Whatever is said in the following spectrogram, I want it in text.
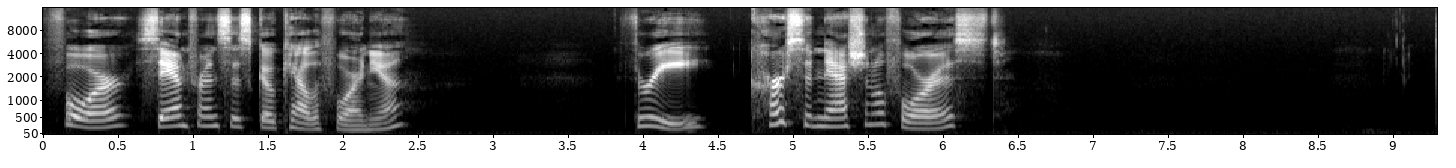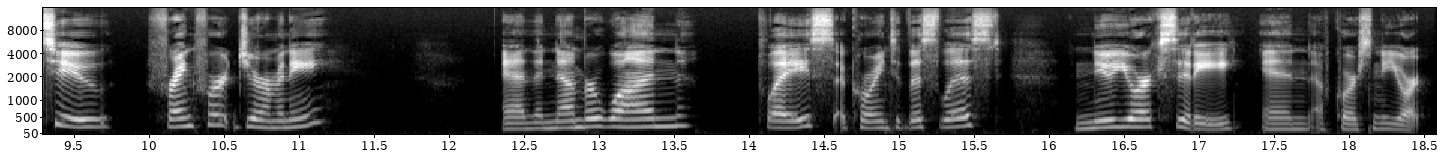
Four, San Francisco, California. Three, Carson National Forest. Two, Frankfurt, Germany. And the number one place, according to this list, New York City, in, of course, New York.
